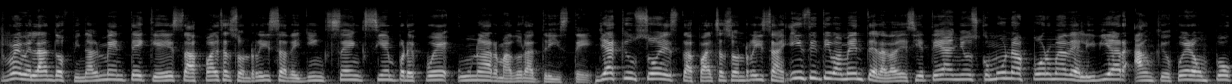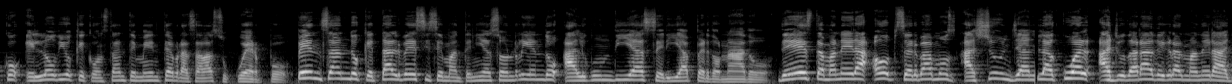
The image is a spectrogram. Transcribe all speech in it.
revelando finalmente que esa falsa sonrisa de Jin Seng siempre fue una armadura triste, ya que usó esta falsa sonrisa instintivamente a la edad de 7 años como una forma de aliviar aunque fuera un poco el odio que constantemente abrazaba su cuerpo, pensando que tal vez si se mantenía sonriendo algún día sería perdonado. De esta manera observamos a Shunyan, la cual ayudará de gran manera a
